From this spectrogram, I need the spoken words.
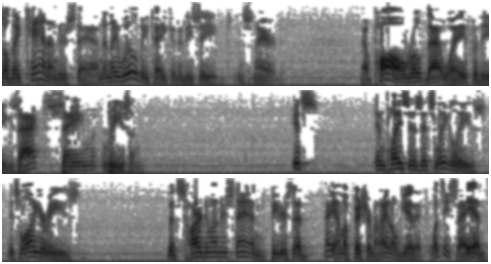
so they can't understand, and they will be taken and deceived and snared. Now, Paul wrote that way for the exact same reason. It's, in places, it's legalese, it's lawyerese, that's hard to understand. Peter said, Hey, I'm a fisherman. I don't get it. What's he saying?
